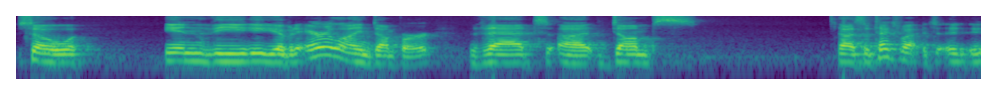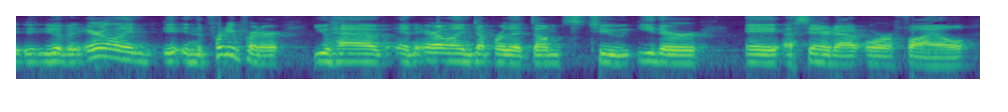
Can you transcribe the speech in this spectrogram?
so, in the you have an airline dumper that uh, dumps. Uh, so text you have an airline in the pretty printer. You have an airline dumper that dumps to either a, a standard out or a file.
